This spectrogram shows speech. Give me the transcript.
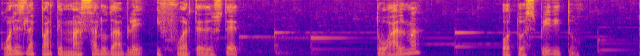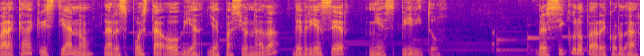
¿Cuál es la parte más saludable y fuerte de usted? ¿Tu alma o tu espíritu? Para cada cristiano, la respuesta obvia y apasionada debería ser mi espíritu. Versículo para recordar.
